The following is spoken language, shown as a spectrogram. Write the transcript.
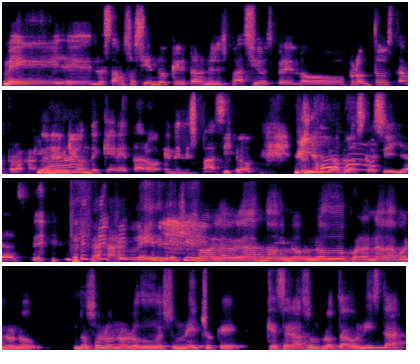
Me, eh, lo estamos haciendo, Querétaro en el espacio, espérenlo pronto, estamos trabajando en el guion de Querétaro en el espacio y otras cosillas. la verdad, no, no, no dudo para nada, bueno, no, no solo no lo dudo, es un hecho que, que serás un protagonista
